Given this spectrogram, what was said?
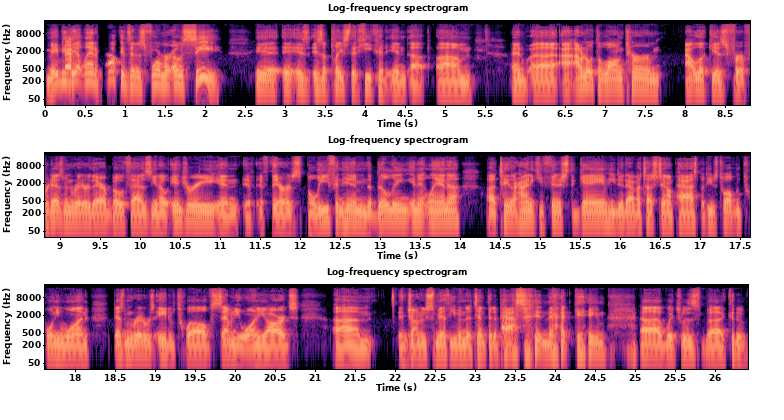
Maybe the Atlanta Falcons and his former OC is, is, is a place that he could end up. Um, and uh, I, I, don't know what the long term outlook is for for Desmond Ridder there, both as you know injury and if, if there's belief in him in the building in Atlanta. Uh, Taylor Heinicke finished the game. He did have a touchdown pass, but he was 12 and 21. Desmond Ridder was 8 of 12, 71 yards. Um, and Jonnu Smith even attempted a pass in that game, uh, which was uh, could have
